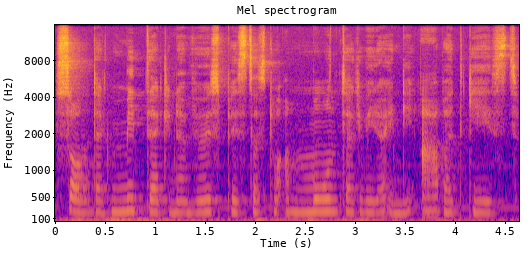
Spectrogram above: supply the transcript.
Sonntagmittag nervös bist, dass du am Montag wieder in die Arbeit gehst.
